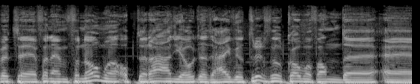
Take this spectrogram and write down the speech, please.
Nou, ik heb het eh, van hem vernomen op de radio dat hij weer terug wil komen van de. eh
